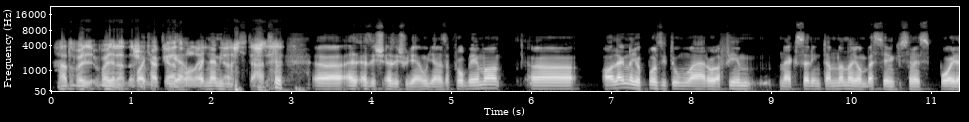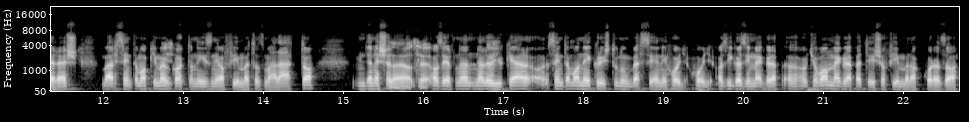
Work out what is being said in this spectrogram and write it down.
Hát vagy, vagy rendesen vagy hát igen, vagy nem így. Tehát, ez, ez, is, ez is ugyan, ugyanez a probléma. A legnagyobb pozitívumáról a filmnek szerintem nem nagyon beszélünk, hiszen ez spoileres, bár szerintem aki meg akarta nézni a filmet, az már látta. Minden esetben azért, azért ne, ne lőjük el, szerintem annélkül is tudunk beszélni, hogy, hogy az igazi meglep, hogyha van meglepetés a filmben, akkor, az a,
